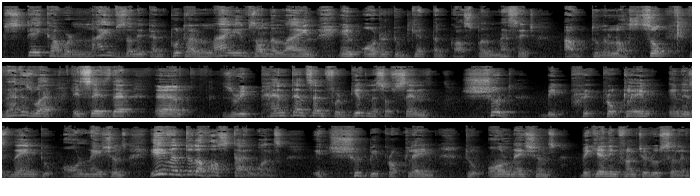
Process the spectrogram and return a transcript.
stake our lives on it and put our lives on the line in order to get the gospel message out to the lost. So that is why it says that um, repentance and forgiveness of sin should be pre- proclaimed in his name to all nations, even to the hostile ones. It should be proclaimed to all nations, beginning from Jerusalem.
